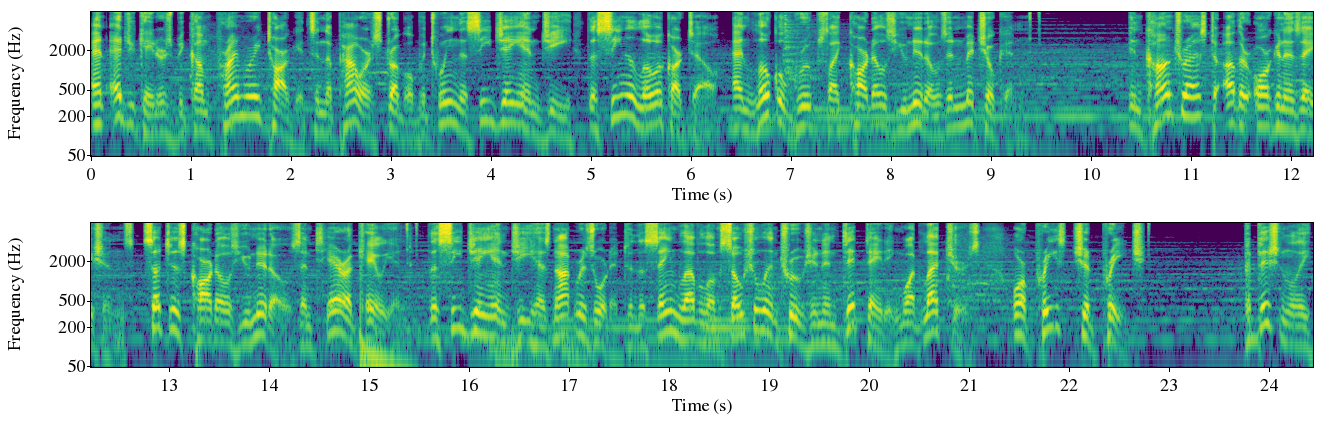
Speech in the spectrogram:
and educators become primary targets in the power struggle between the CJNG, the Sinaloa cartel, and local groups like Carteles Unidos in Michoacan. In contrast to other organizations, such as Carteles Unidos and Tierra Caliente, the CJNG has not resorted to the same level of social intrusion in dictating what lectures or priests should preach. Additionally,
